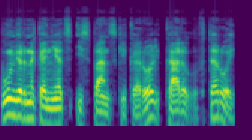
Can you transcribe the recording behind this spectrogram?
умер, наконец, испанский король Карл II,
